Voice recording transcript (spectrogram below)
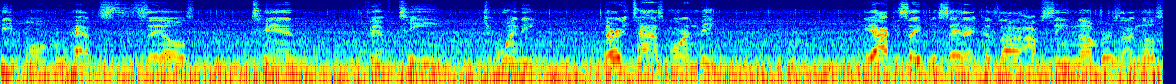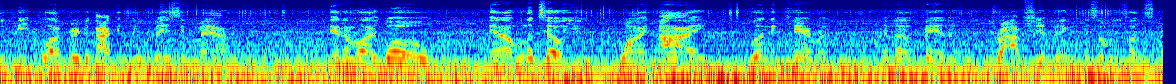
people who have sales 10, 15, 20, 30 times more than me. Yeah, I can safely say that because uh, I've seen numbers. I know some people. I figured I can do basic math. And I'm like, whoa. And I'm going to tell you why I, Glendon Cameron, am not a fan of drop shipping and some of this other stuff.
